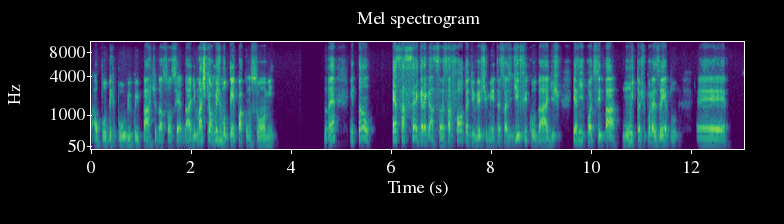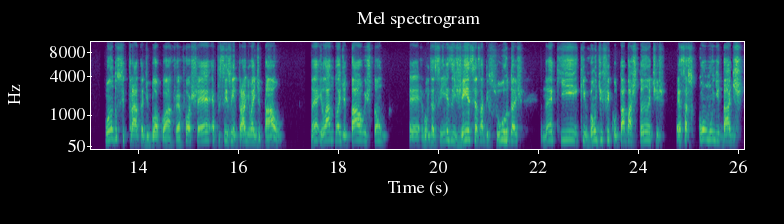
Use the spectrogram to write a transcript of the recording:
ao poder público e parte da sociedade, mas que ao mesmo tempo a consome. Né? Então, essa segregação, essa falta de investimento, essas dificuldades, e a gente pode citar muitas, por exemplo, é, quando se trata de Bloco Afro e Afoxé, é preciso entrar em um edital, né? e lá no edital estão, é, vamos dizer assim, exigências absurdas né, que, que vão dificultar bastante essas comunidades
